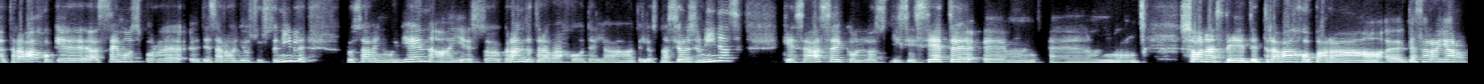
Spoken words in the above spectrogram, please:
el trabajo que hacemos por eh, el desarrollo sostenible. Lo saben muy bien, hay ese gran trabajo de, la, de las Naciones Unidas que se hace con los 17 em, em, zonas de, de, trabajo para eh, desarrollar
